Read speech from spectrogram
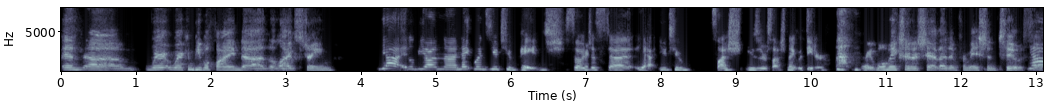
And um, where where can people find uh, the live stream? Yeah, it'll be on uh, Nightwood's YouTube page. So Okay. just uh, yeah, YouTube slash user slash Nightwood Theater. Great. We'll make sure to share that information too. So, yeah,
